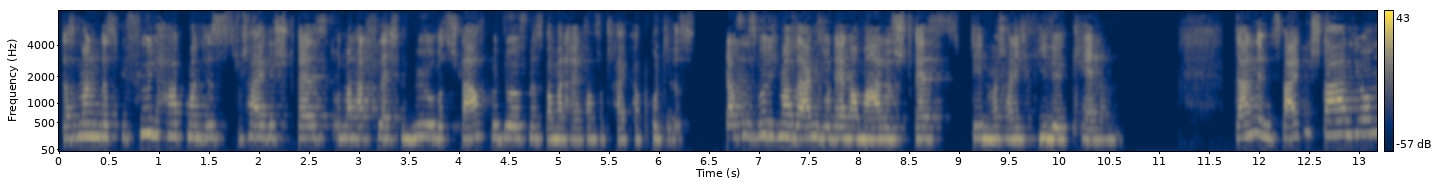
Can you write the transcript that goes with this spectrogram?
dass man das Gefühl hat, man ist total gestresst und man hat vielleicht ein höheres Schlafbedürfnis, weil man einfach total kaputt ist das ist, würde ich mal sagen, so der normale Stress, den wahrscheinlich viele kennen. Dann im zweiten Stadium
